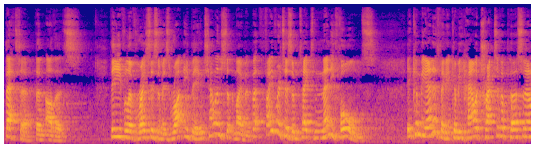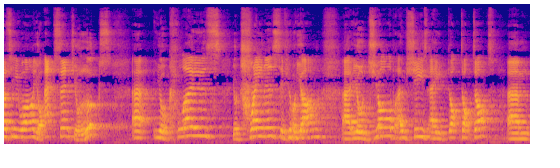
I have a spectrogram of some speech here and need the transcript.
better than others. The evil of racism is rightly being challenged at the moment, but favouritism takes many forms. It can be anything. It can be how attractive a personality you are, your accent, your looks, uh, your clothes, your trainers if you're young, uh, your job. Oh, she's a dot, dot, dot. Um,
